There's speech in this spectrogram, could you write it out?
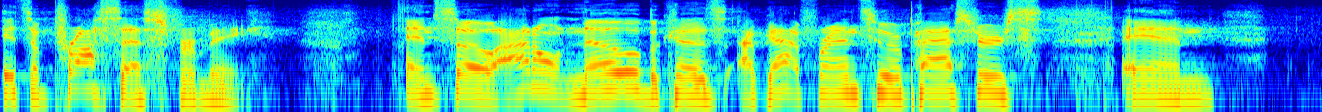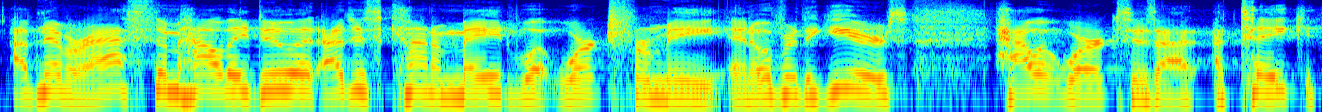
it's a process for me. And so I don't know because I've got friends who are pastors and I've never asked them how they do it. I just kind of made what worked for me. And over the years, how it works is I, I take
